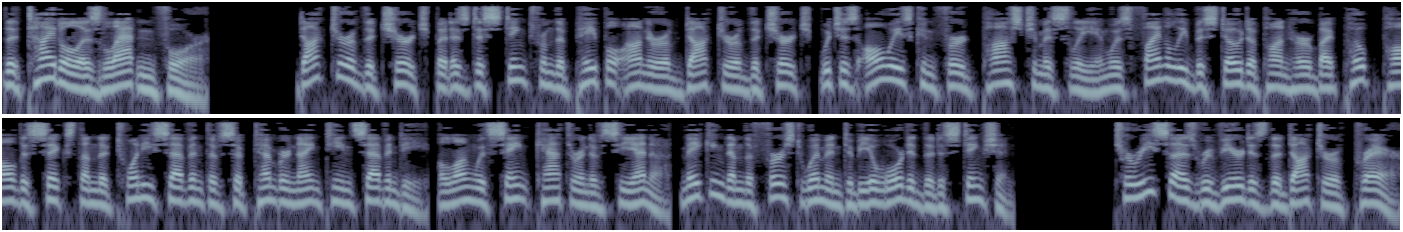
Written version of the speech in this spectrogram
The title is Latin for Doctor of the Church but is distinct from the papal honor of Doctor of the Church, which is always conferred posthumously and was finally bestowed upon her by Pope Paul VI on 27 September 1970, along with Saint Catherine of Siena, making them the first women to be awarded the distinction. Teresa is revered as the Doctor of Prayer.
